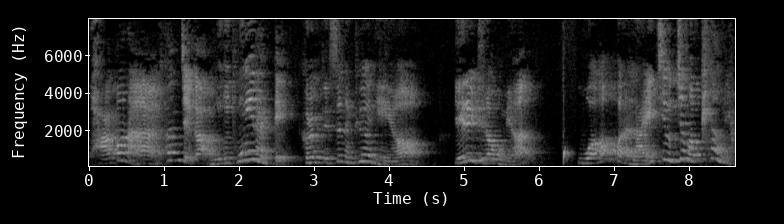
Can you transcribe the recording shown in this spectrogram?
과거나 현재가 모두 동일할 때 그럴 때 쓰는 표현이에요. 예를 들어보면 我本来就这么漂亮.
